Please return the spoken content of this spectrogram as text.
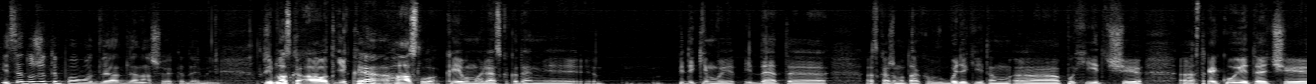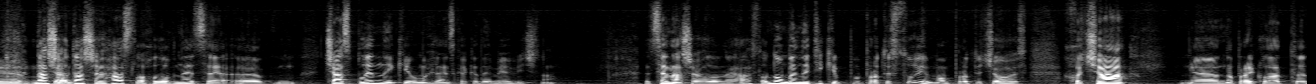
І це дуже типово для, для нашої академії. Скажіть, будь ласка, а от яке гасло Києво-Могилянської академії, під яким ви йдете, скажімо так, в будь-який там е, похід, чи е, страйкуєте, чи Наше, наше гасло головне це е, час плинний Києво-Могилянська академія вічна. Це наше головне гасло. Ну, ми не тільки протестуємо проти чогось. Хоча, е, наприклад, е,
